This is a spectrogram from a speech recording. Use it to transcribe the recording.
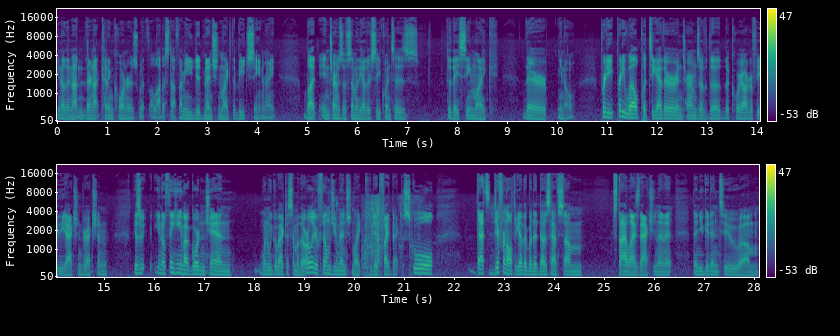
you know, they're not they're not cutting corners with a lot of stuff. I mean, you did mention like the beach scene, right? But in terms of some of the other sequences, do they seem like they're you know pretty pretty well put together in terms of the the choreography, the action direction? because you know thinking about Gordon Chan when we go back to some of the earlier films you mentioned like he did Fight Back to School that's different altogether but it does have some stylized action in it then you get into um,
